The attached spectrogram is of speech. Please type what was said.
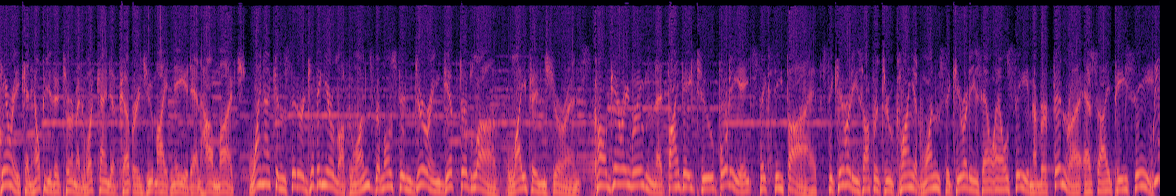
Gary can help you determine what kind of coverage you might need and how much. Why not consider giving your loved ones the most enduring gift of love, life insurance? Call Gary Rudin at 582-4865. Securities offered through Client One Securities LLC, member FINRA SIPC. We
